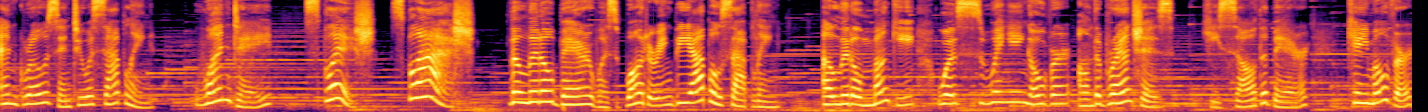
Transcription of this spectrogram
and grows into a sapling. One day, splish, splash! The little bear was watering the apple sapling. A little monkey was swinging over on the branches. He saw the bear, came over,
